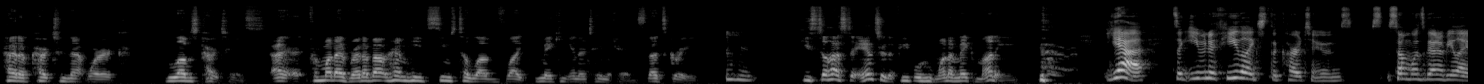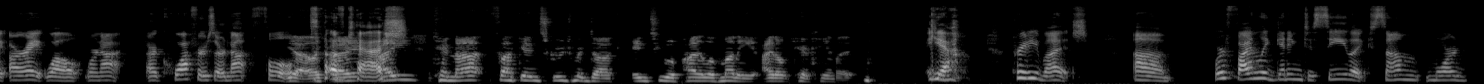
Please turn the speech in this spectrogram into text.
head of Cartoon Network loves cartoons. I from what I've read about him, he seems to love like making entertainment kids. That's great. hmm He still has to answer to people who want to make money. Yeah. It's like even if he likes the cartoons, someone's gonna be like, All right, well, we're not our coffers are not full yeah, like of I, cash. I cannot fucking Scrooge McDuck into a pile of money. I don't care, can it? Yeah, pretty much. Um, we're finally getting to see like some more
